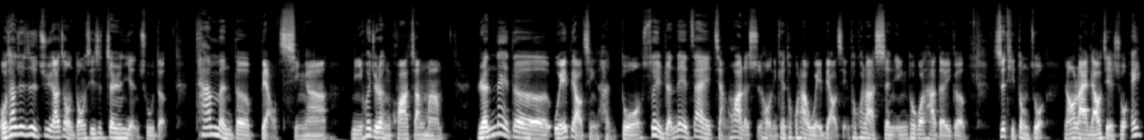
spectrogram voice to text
偶像剧、日剧啊这种东西是真人演出的，他们的表情啊，你会觉得很夸张吗？人类的微表情很多，所以人类在讲话的时候，你可以透过他的微表情，透过他的声音，透过他的一个肢体动作，然后来了解说，哎，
